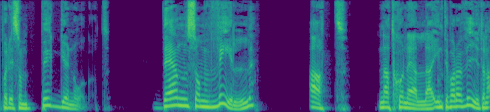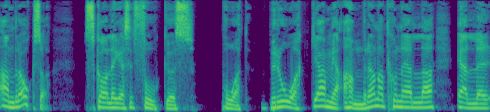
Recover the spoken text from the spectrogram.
på det som bygger något. Den som vill att nationella, inte bara vi utan andra också, ska lägga sitt fokus på att bråka med andra nationella eller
